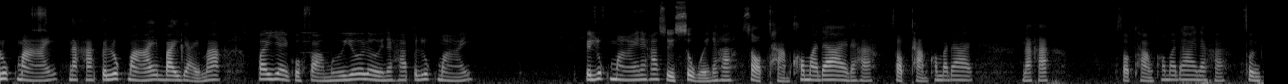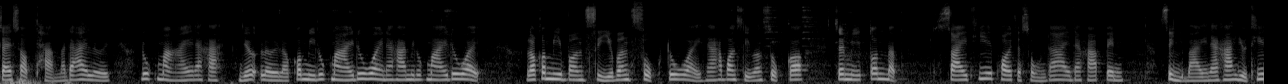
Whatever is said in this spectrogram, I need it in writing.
ลูกไม้นะคะ เป็นลูกไม้ใบใหญ่มาก ใบใหญ่กว่าฝ่ามือเยอะเลยนะคะ เป็นลูกไม้ เป็นลูกไม้นะคะ สวยๆนะคะ สอบถามเข้ามาได้นะคะ สอบถามเข้ามาได้นะคะ สอบถามเข้ามาได้นะคะ สนใจสอบถามมาได้เลย ลูกไม้นะคะ เยอะเลยแล้วก็มีลูกไม้ด้วยนะคะ มีลูกไม้ด้วย แล้วก็มีบอลสีบอลสุกด้วยนะคะบอลสีบอลสุกก็จะมีต้นแบบไซส์ที่พอจะส่งได้นะคะ เป็น4ใบนะคะ อยู่ที่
